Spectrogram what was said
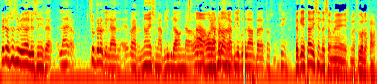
pero yo soy el ilusionista. La, yo creo que la. A ver, no es una película onda. Oscar, bueno, no perdón. es una película para todos. Sí. Lo que estaba diciendo eso me, me fui por las ramas.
